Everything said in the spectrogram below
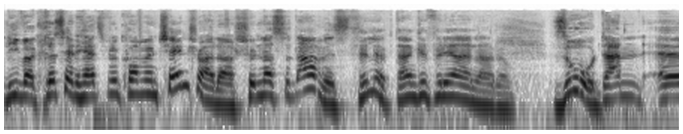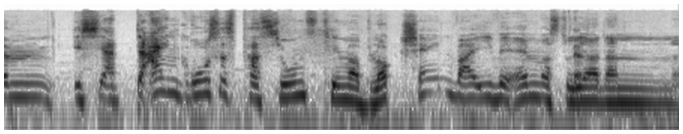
Lieber Christian, herzlich willkommen im Change Rider. Schön, dass du da bist. Philipp, danke für die Einladung. So, dann ähm, ist ja dein großes Passionsthema Blockchain bei IWM, was du ja, dann äh,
